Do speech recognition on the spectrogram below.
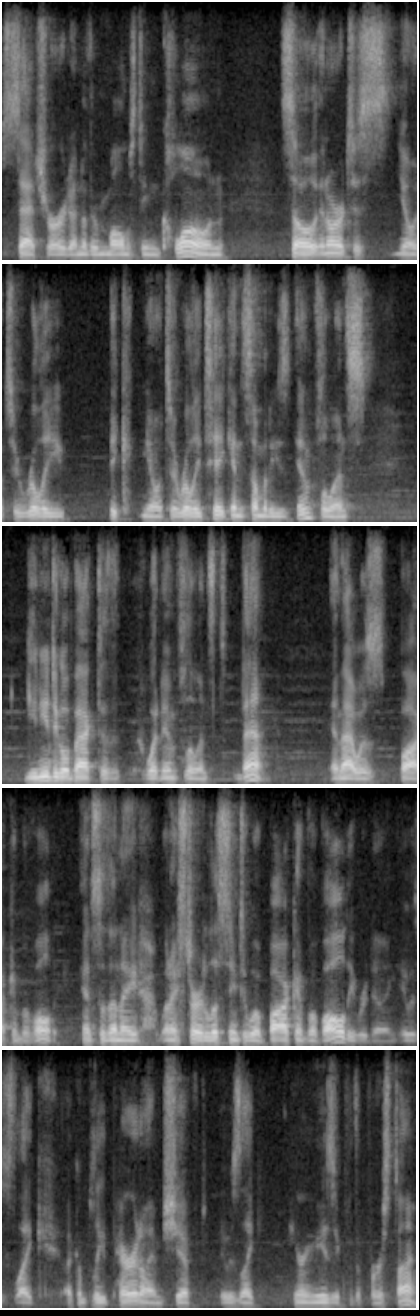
Satch or another Malmsteen clone. So in order to you know to really you know to really take in somebody's influence, you need to go back to what influenced them, and that was Bach and Vivaldi. And so then I, when I started listening to what Bach and Vivaldi were doing, it was like a complete paradigm shift. It was like hearing music for the first time.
